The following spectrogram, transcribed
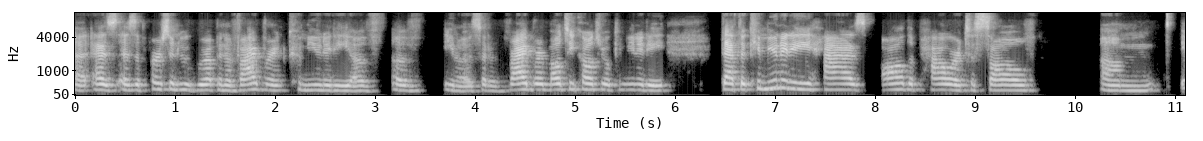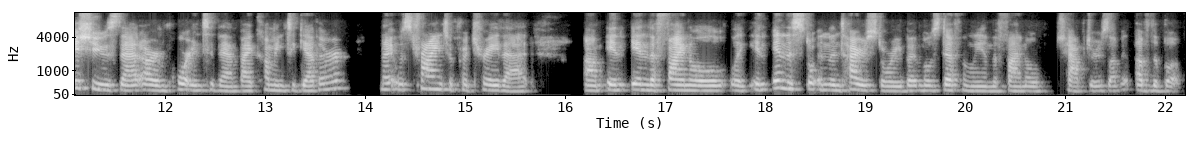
uh, as as a person who grew up in a vibrant community of of you know sort of vibrant multicultural community that the community has all the power to solve um, issues that are important to them by coming together and i was trying to portray that um, in in the final like in in the story in the entire story but most definitely in the final chapters of it of the book.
